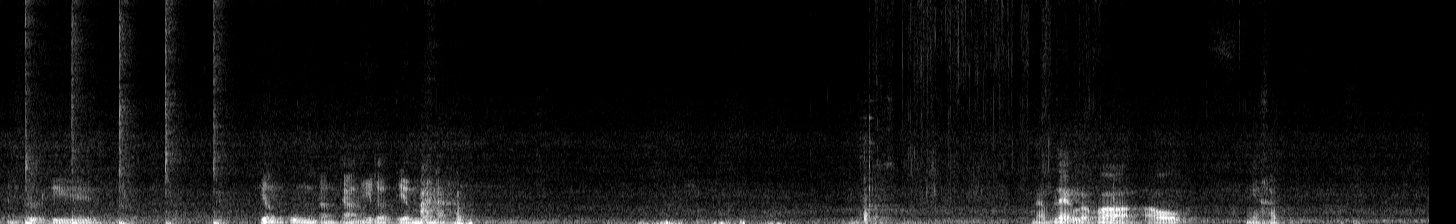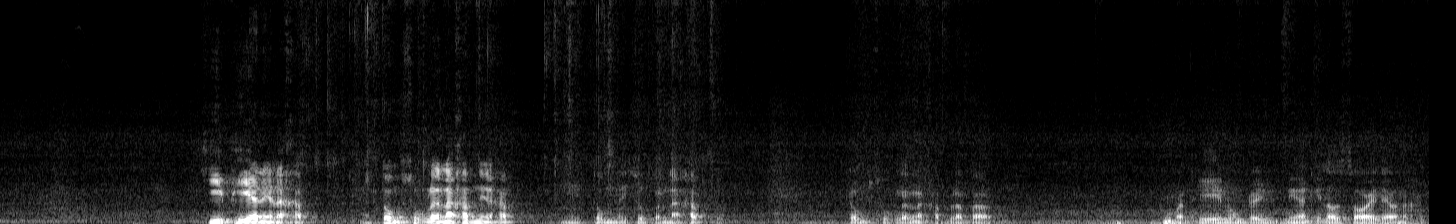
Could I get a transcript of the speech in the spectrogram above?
อันนี้ก็คือเครื่องปรุงต่างๆที่เราเตรียมไว้นะครับ อัน ดับแรกเราก็เอานี่ครับ ขี้เพี้ยเนี่ยนะครับ ต้มสุกแล้วนะครับเนี่ยนครับนี่ต้มให้สุกก่อนนะครับ ต้มสุกแล้วนะครับ แล้วก็มาเทลงในเนื้อที่เราซอยแล้วนะครับ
